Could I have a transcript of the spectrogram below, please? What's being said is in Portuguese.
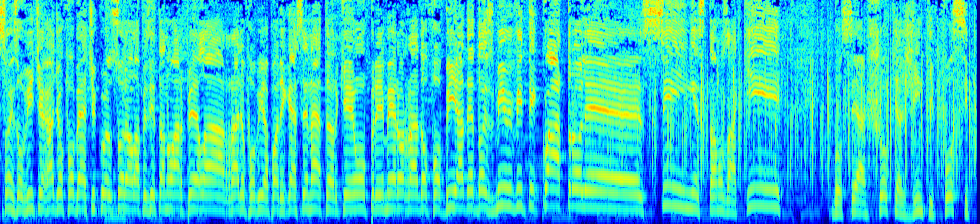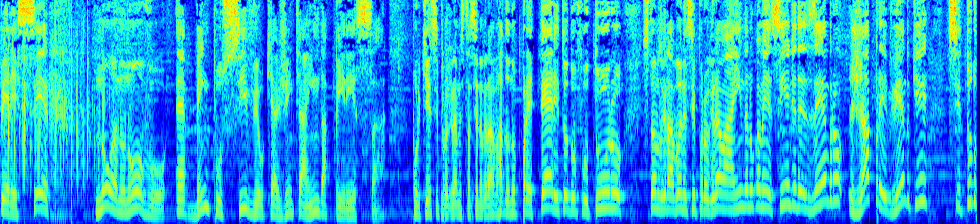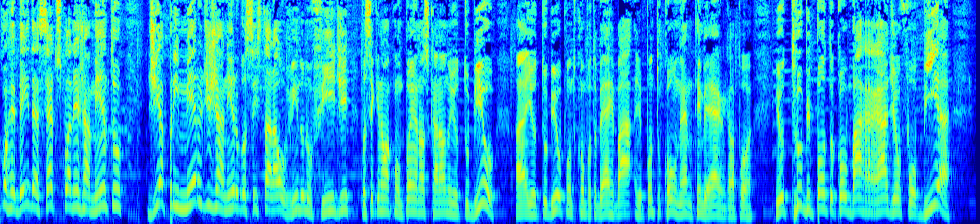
Saudações, ouvinte radiofobético. Eu sou Léo Lopes e tá no ar pela Radiofobia Podcast Network, o primeiro Radiofobia de 2024. Olê! Sim, estamos aqui. Você achou que a gente fosse perecer? No ano novo, é bem possível que a gente ainda pereça. Porque esse programa está sendo gravado no pretérito do futuro. Estamos gravando esse programa ainda no comecinho de dezembro, já prevendo que, se tudo correr bem e der certo os planejamento, dia 1 de janeiro você estará ouvindo no feed. Você que não acompanha nosso canal no YouTube, a youtube.com.br, ponto .com, né? Não tem BR naquela porra. youtube.com barra.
